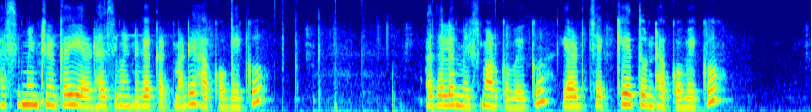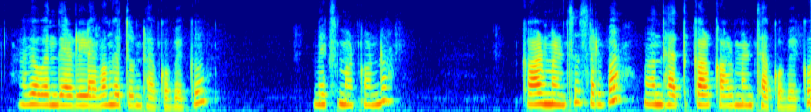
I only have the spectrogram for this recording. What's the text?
ಹಸಿಮೆಣ್ಸಿನ್ಕಾಯಿ ಎರಡು ಹಸಿಮೆಣ್ಸಿನ್ಕಾಯಿ ಕಟ್ ಮಾಡಿ ಹಾಕ್ಕೋಬೇಕು. ಅದೆಲ್ಲ ಮಿಕ್ಸ್ ಮಾಡ್ಕೋಬೇಕು. ಎರಡು ಚಕ್ಕೆ ತುಂಡು ಹಾಕ್ಕೋಬೇಕು. ಹಾಗೆ ಒಂದೆರಡು ಲವಂಗ ತುಂಡು ಹಾಕ್ಕೋಬೇಕು. ಮಿಕ್ಸ್ ಮಾಡಿಕೊಂಡು ಕಾಳು ಮೆಣಸು ಸ್ವಲ್ಪ ಒಂದು ಹತ್ತು ಕಾಳು ಕಾಳು ಮೆಣಸು ಹಾಕ್ಕೋಬೇಕು.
